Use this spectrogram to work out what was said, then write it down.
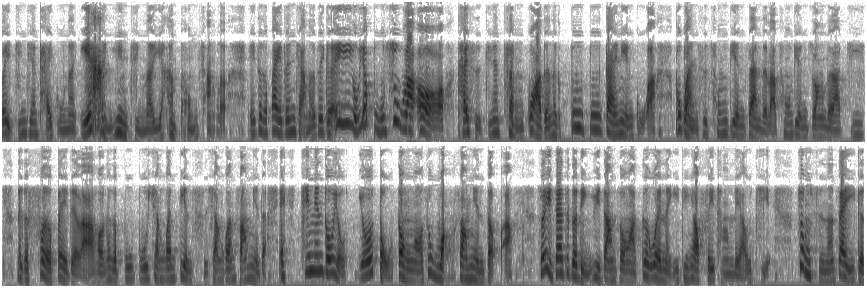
所以今天台股呢也很应景了，也很捧场了。哎，这个拜登讲的这个，哎，我要补助了哦。开始今天整挂的那个布布概念股啊，不管是充电站的啦、充电桩的啦、机那个设备的啦，哈，那个布布相关电池相关方面的，哎，今天都有有抖动哦，是往上面抖啊。所以在这个领域当中啊，各位呢一定要非常了解。纵使呢，在一个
